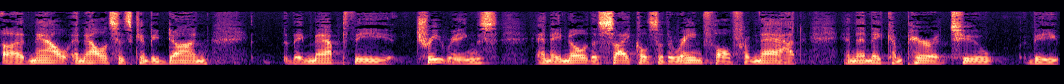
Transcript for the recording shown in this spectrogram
uh, now analysis can be done. They map the tree rings and they know the cycles of the rainfall from that and then they compare it to the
